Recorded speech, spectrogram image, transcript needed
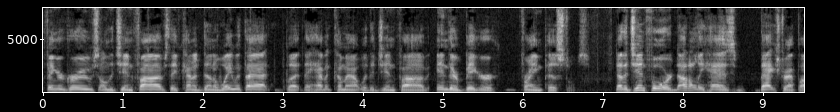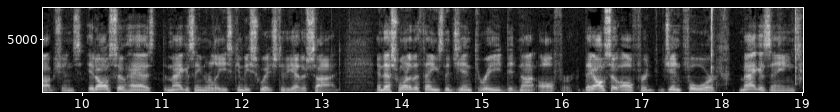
finger grooves on the Gen 5s, they've kind of done away with that, but they haven't come out with the Gen 5 in their bigger frame pistols. Now, the Gen 4 not only has backstrap options, it also has the magazine release can be switched to the other side. And that's one of the things the Gen 3 did not offer. They also offered Gen 4 magazines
